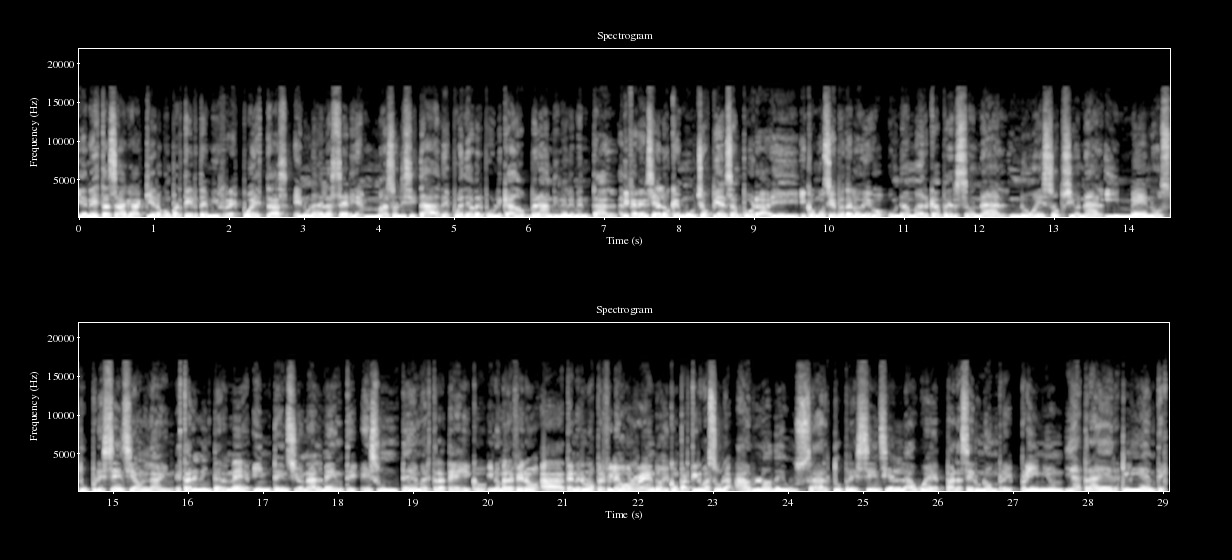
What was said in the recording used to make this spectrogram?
y en esta saga quiero compartirte mis respuestas en una de las series más solicitadas después de haber publicado Branding Elemental. A diferencia de los que muchos piensan por ahí, y como siempre te lo digo, una marca personal no es opcional y menos tu presencia online. Estar en internet intencionalmente es un tema estratégico y no me refiero a tener unos perfiles horrendos y compartir basura, hablo de usar tu presencia en la web para ser un hombre premium y atraer clientes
